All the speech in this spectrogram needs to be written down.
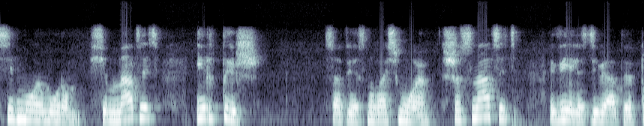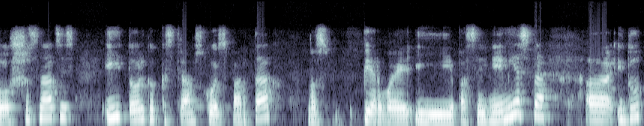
седьмое «Муром» 17, Иртыш, соответственно, восьмое 16, Велес 9 тоже 16, и только Костромской Спартак, у нас первое и последнее место, э, идут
